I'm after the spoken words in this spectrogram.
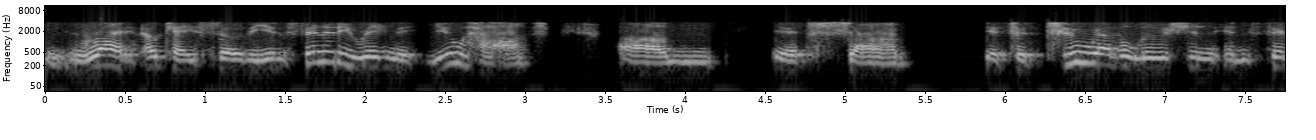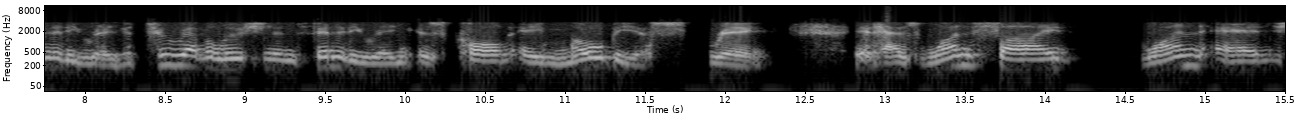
Right. Okay. So the infinity ring that you have, um, it's uh, it's a two revolution infinity ring. A two revolution infinity ring is called a Mobius ring. It has one side, one edge,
